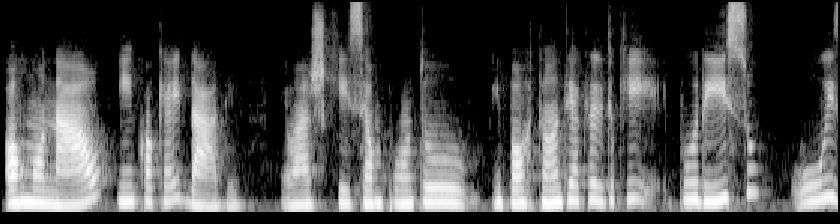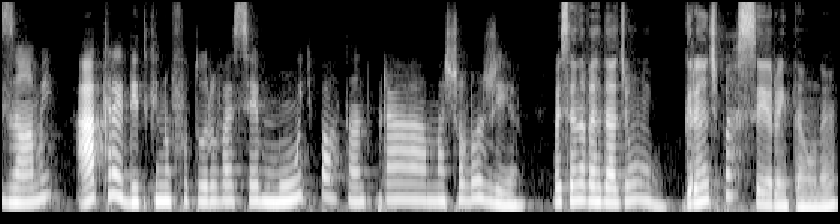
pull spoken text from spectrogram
hormonal e em qualquer idade. Eu acho que isso é um ponto importante e acredito que por isso o exame, acredito que no futuro vai ser muito importante para a mastologia. Vai ser, na verdade, um grande parceiro, então, né?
